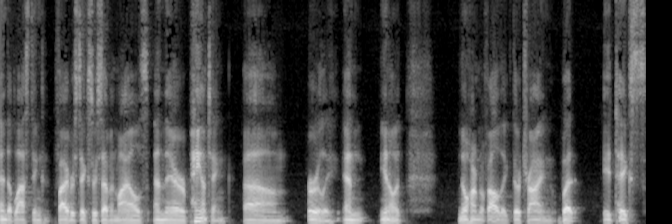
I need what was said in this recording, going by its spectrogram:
end up lasting five or six or seven miles and they're panting um, early. And, you know, no harm, no foul. Like they're trying, but it takes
